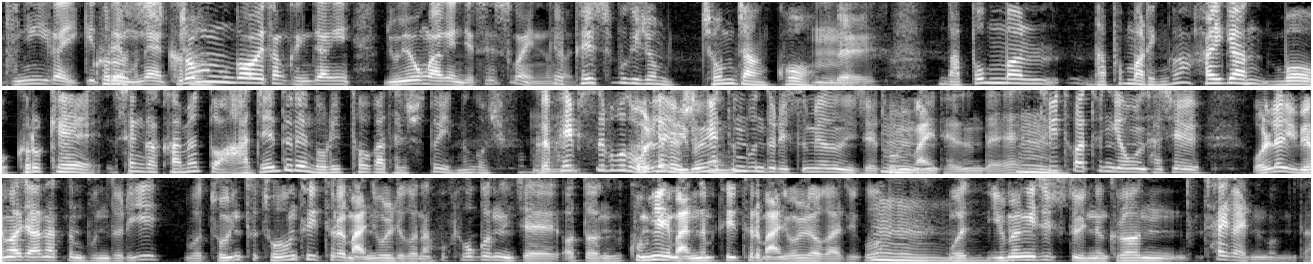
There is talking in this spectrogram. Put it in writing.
분위기가 있기 그렇죠. 때문에 그런 거에선 굉장히 유용하게 이제 쓸 수가 있는 그러니까 거죠. 페이스북이 좀 점잖고 음. 네. 나쁜 말 나쁜 말인가? 하여간 뭐 그렇게 생각하면 또 아재들의 놀이터가 될 수도 있는 것이고. 그러니까 페이스북은 그렇게 원래 유명했던 있는- 분들이 쓰면 이제 도움이 음. 많이 되는데 음. 트위터 같은 경우는 사실 원래 유명하지 않았던 분들이 뭐 좋은, 트- 좋은 트위터를 많이 올리거나 혹- 혹은 이제 어떤 구미에 맞는 트위터를 많이 올려가지고 음. 뭐 유명해질 수도 있는 그런 차이가 있는 겁니다.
